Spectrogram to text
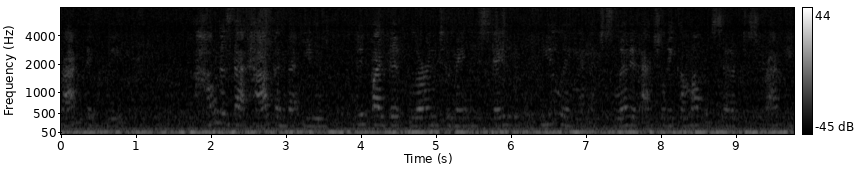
practically, how does that happen that you bit by bit learn to maybe stay with the feeling and then just let it actually come up instead of distracting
